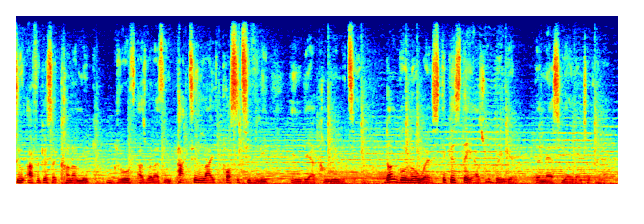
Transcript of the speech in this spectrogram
to Africa's economic growth as well as impacting life positively in their community. Don't go nowhere, stick and stay as we bring in the next young entrepreneur.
